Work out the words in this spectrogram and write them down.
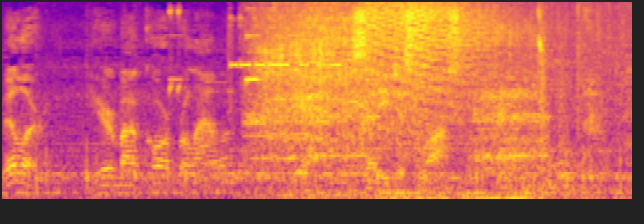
Miller, you hear about Corporal Allen? Yeah, he said he just lost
